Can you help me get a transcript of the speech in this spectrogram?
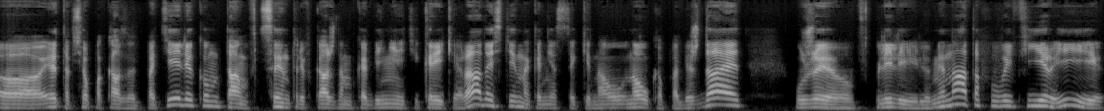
Э, это все показывают по телекам. Там в центре, в каждом кабинете крики радости. Наконец-таки нау- наука побеждает. Уже вплели иллюминатов в эфир, и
